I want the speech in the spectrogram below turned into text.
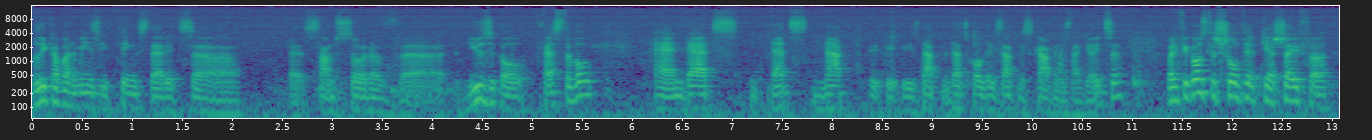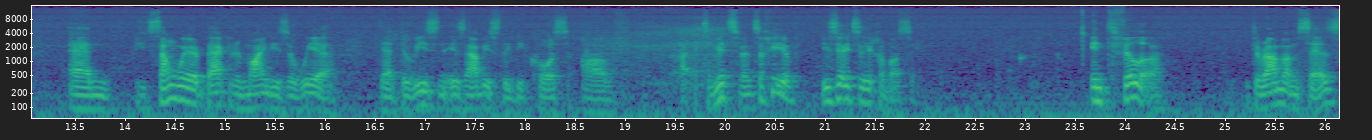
Bli Kavana means he thinks that it's uh, uh, some sort of uh, musical festival, and that's that's not he's not that's called he's not miskaven, he's not. But if he goes to shul tet and somewhere back in the mind he's aware that the reason is obviously because of uh, it's a mitzvah and tzachiyv, he's yoitze yichavase. In tefillah, the Rambam says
